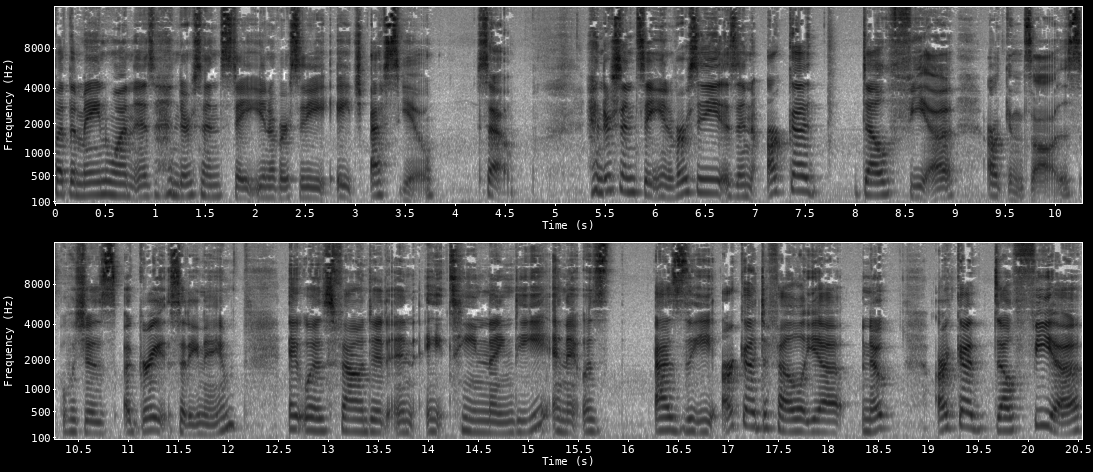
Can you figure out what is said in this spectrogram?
But the main one is Henderson State University, HSU. So, Henderson State University is in Arkadelphia, Arkansas, which is a great city name. It was founded in 1890 and it was as the Arkadelphia, nope, Arkadelphia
